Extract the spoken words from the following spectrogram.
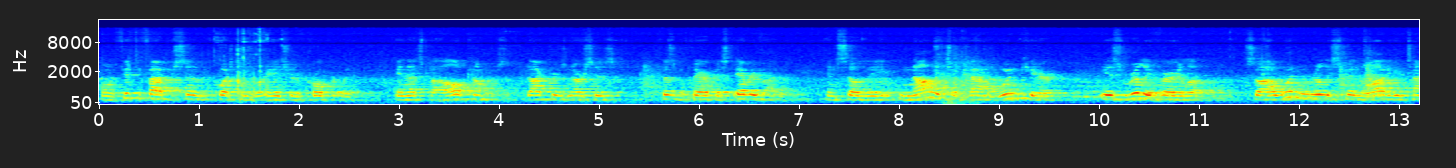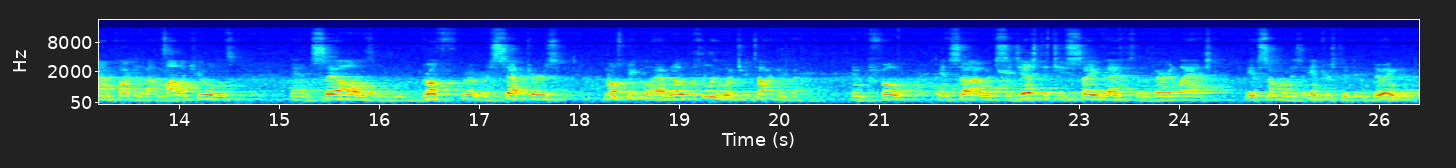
Only 55% of the questions were answered appropriately. And that's by all comers, doctors, nurses, physical therapists, everybody. And so the knowledge about wound care is really very low. So I wouldn't really spend a lot of your time talking about molecules and cells and growth uh, receptors. Most people have no clue what you're talking about. And, and so I would suggest that you save that to the very last if someone is interested in doing that.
